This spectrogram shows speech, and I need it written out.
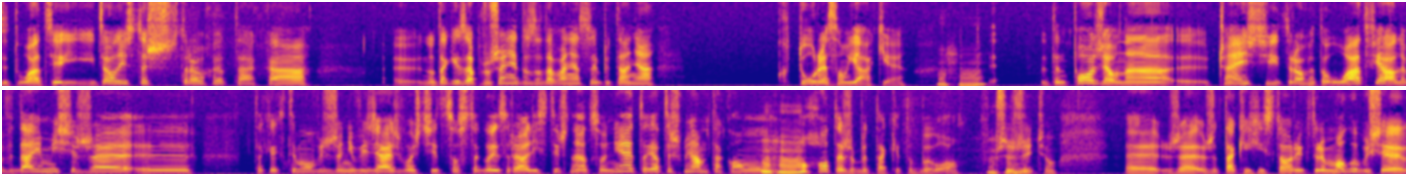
sytuacje i, i to jest też trochę taka, e, no takie zaproszenie do zadawania sobie pytania, które są jakie. Mhm. Ten podział na e, części trochę to ułatwia, ale wydaje mi się, że e, tak jak ty mówisz, że nie wiedziałaś właściwie, co z tego jest realistyczne, a co nie, to ja też miałam taką Mhm. ochotę, żeby takie to było w Mhm. przeżyciu. E, Że, że takie historie, które mogłyby się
